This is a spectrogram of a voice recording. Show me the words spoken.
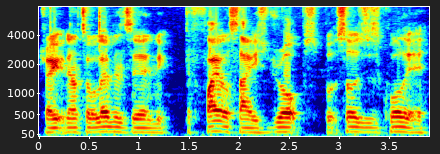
drag it down to 11 and it, the file size drops, but so does the quality.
